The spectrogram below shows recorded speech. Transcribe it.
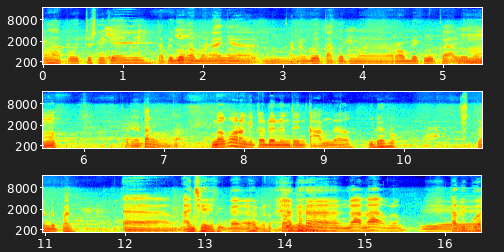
wah putus nih kayak ini. Tapi gue nggak mau nanya karena gue takut merobek luka lu. Bang. hmm, Ternyata enggak. nggak kok orang kita udah nentuin tanggal Udah mau tahun depan. Eh anjing nggak nggak belum nggak nggak belum. Iya. tapi gue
